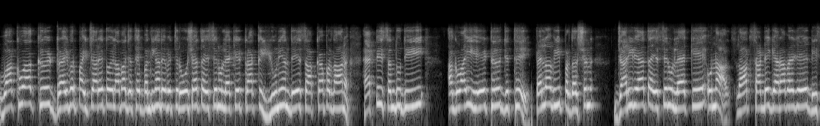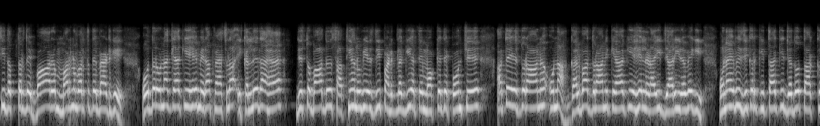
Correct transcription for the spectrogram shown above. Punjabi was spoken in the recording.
ਵੱਖ-ਵੱਖ ਡਰਾਈਵਰ ਭਾਈਚਾਰੇ ਤੋਂ ਇਲਾਵਾ ਜਥੇਬੰਦੀਆਂ ਦੇ ਵਿੱਚ ਰੋਸ਼ ਹੈ ਤਾਂ ਇਸੇ ਨੂੰ ਲੈ ਕੇ ਟਰੱਕ ਯੂਨੀਅਨ ਦੇ ਸਾਬਕਾ ਪ੍ਰਧਾਨ ਹੈਪੀ ਸੰਧੂ ਦੀ ਅਗਵਾਈ ਹੇਠ ਜਿੱਥੇ ਪਹਿਲਾਂ ਵੀ ਪ੍ਰਦਰਸ਼ਨ ਜਾਰੀ ਰਿਹਾ ਤਾਂ ਇਸੇ ਨੂੰ ਲੈ ਕੇ ਉਹਨਾਂ ਰਾਤ 11:30 ਵਜੇ ਡੀਸੀ ਦਫ਼ਤਰ ਦੇ ਬਾਹਰ ਮਰਨ ਵਰਤ ਤੇ ਬੈਠ ਗਏ। ਉਧਰ ਉਹਨਾਂ ਕਿਹਾ ਕਿ ਇਹ ਮੇਰਾ ਫੈਸਲਾ ਇਕੱਲੇ ਦਾ ਹੈ। ਜਿਸ ਤੋਂ ਬਾਅਦ ਸਾਥੀਆਂ ਨੂੰ ਵੀ ਇਸ ਦੀ ਭਣਕ ਲੱਗੀ ਅਤੇ ਮੌਕੇ ਤੇ ਪਹੁੰਚੇ ਅਤੇ ਇਸ ਦੌਰਾਨ ਉਹਨਾਂ ਗੱਲਬਾਤ ਦੌਰਾਨ ਕਿਹਾ ਕਿ ਇਹ ਲੜਾਈ ਜਾਰੀ ਰਹੇਗੀ। ਉਹਨਾਂ ਇਹ ਵੀ ਜ਼ਿਕਰ ਕੀਤਾ ਕਿ ਜਦੋਂ ਤੱਕ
